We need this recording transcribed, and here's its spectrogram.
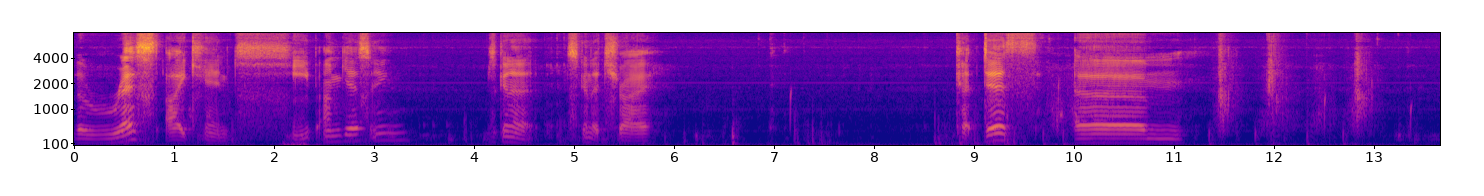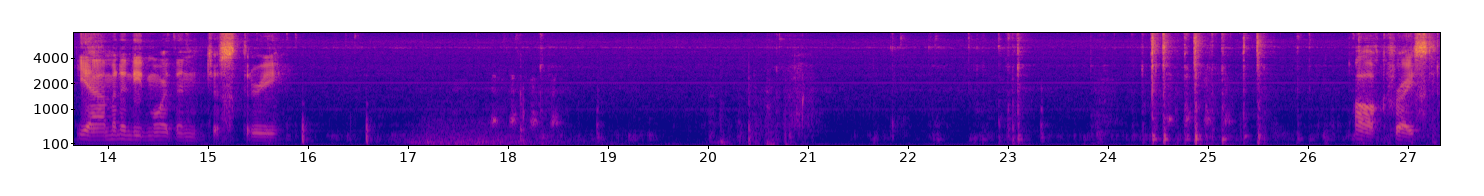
The rest I can keep, I'm guessing. I'm just gonna, just gonna try. Cut death. Um. Yeah, I'm gonna need more than just three. Oh, Christ.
